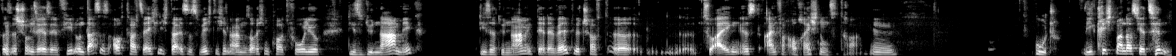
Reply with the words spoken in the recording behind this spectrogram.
das ist schon sehr, sehr viel. Und das ist auch tatsächlich, da ist es wichtig in einem solchen Portfolio, diese Dynamik, dieser Dynamik, der der Weltwirtschaft äh, zu eigen ist, einfach auch Rechnung zu tragen. Mhm. Gut. Wie kriegt man das jetzt hin?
